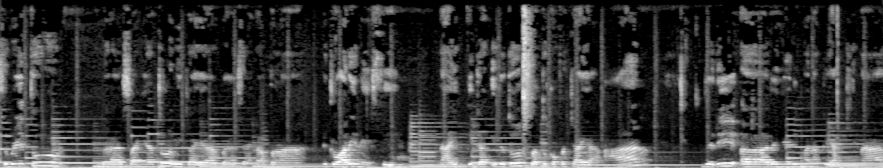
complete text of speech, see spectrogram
sebenarnya tuh bahasanya tuh lebih kayak bahasa yang nggak pernah dikeluarin nih sih. Hmm. Nah, itikat itu tuh suatu kepercayaan. Jadi eh, adanya di mana keyakinan.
